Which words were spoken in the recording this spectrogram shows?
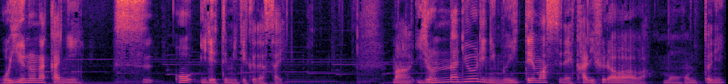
お湯の中に酢を入れてみてください。まあいろんな料理に向いてますねカリフラワーはもう本当に。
